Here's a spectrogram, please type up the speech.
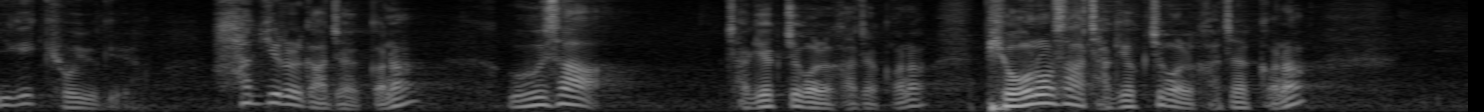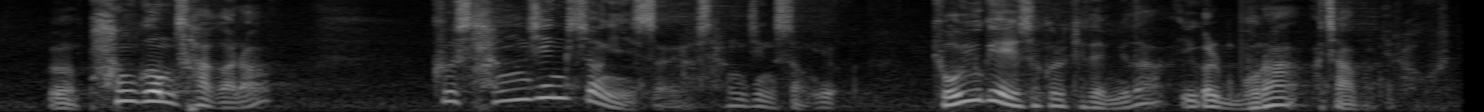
이게 교육이에요. 학위를 가졌거나 의사 자격증을 가졌거나 변호사 자격증을 가졌거나 어, 판검 사거나 그 상징성이 있어요. 상징성. 교육에 의해서 그렇게 됩니다. 이걸 문화 자본이라고 그래요.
